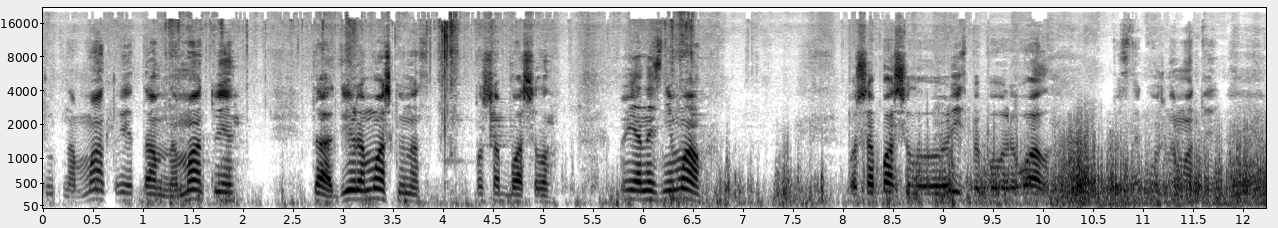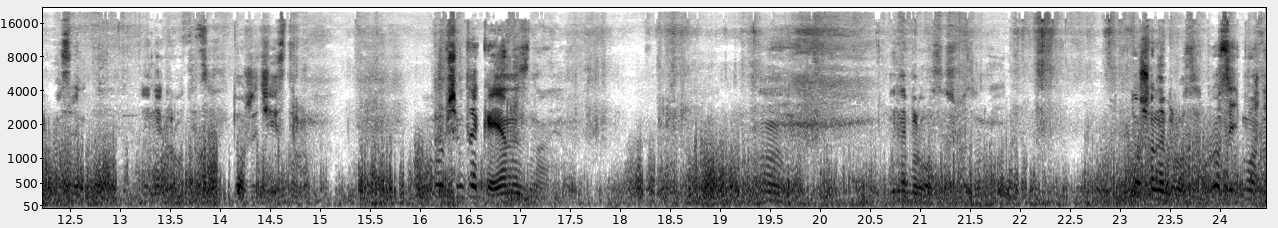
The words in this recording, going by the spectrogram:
Тут наматує, там наматує. Так, дві ромашки у нас пошабашило. Ну я не знімав. Пошабашило різьби повиривало. Ось також наматує. Ось він і не крутиться. Теж чистимо. В общем таке, я не знаю. І не бросиш, розумієте. То що не бросиш? Бросить можна.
